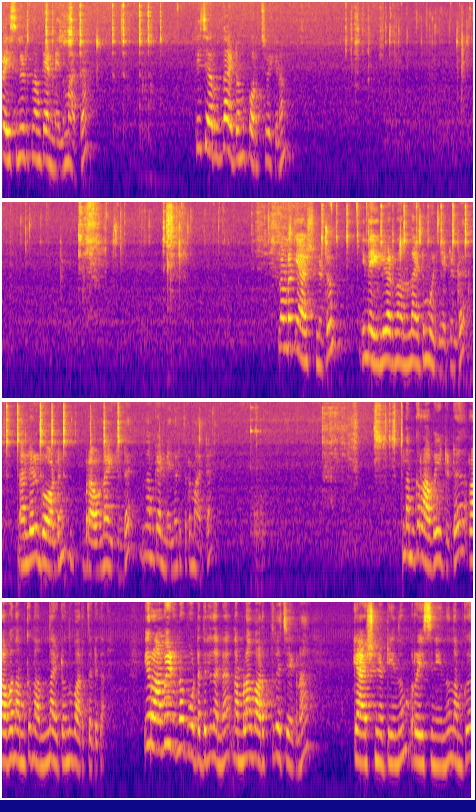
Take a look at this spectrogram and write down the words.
റൈസിനെടുത്ത് നമുക്ക് എണ്ണയിൽ നിന്ന് മാറ്റാം. ഇത് ചെറുതായിട്ടൊന്ന് കുറച്ച് വെക്കണം. നമ്മുടെ ക്യാഷിനിട്ടും ഈ നെയ്യിൽ കിടന്ന് നന്നായിട്ട് മുരിഞ്ഞിട്ടുണ്ട്. നല്ലൊരു ഗോൾഡൻ ബ്രൗൺ ആയിട്ടുണ്ട്. നമുക്ക് എണ്ണയിൽ നിന്ന് എടുത്തിട്ട് മാറ്റാം. നമുക്ക് റവ ഇട്ടിട്ട് റവ നമുക്ക് നന്നായിട്ടൊന്ന് വറുത്തെടുക്കാം. ഈ റവ ഇടുന്ന കൂട്ടത്തിൽ തന്നെ നമ്മൾ ആ വറുത്ത് വെച്ചേക്കണ കാഷ്നട്ടിൽ നിന്നും റേസിനിൽ നിന്നും നമുക്ക്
